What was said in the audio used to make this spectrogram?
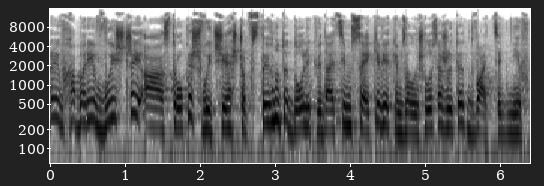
Тариф хабарів вищий, а строки швидші, щоб встигнути до ліквідації МСЕКів, яким залишилося жити 20 днів.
